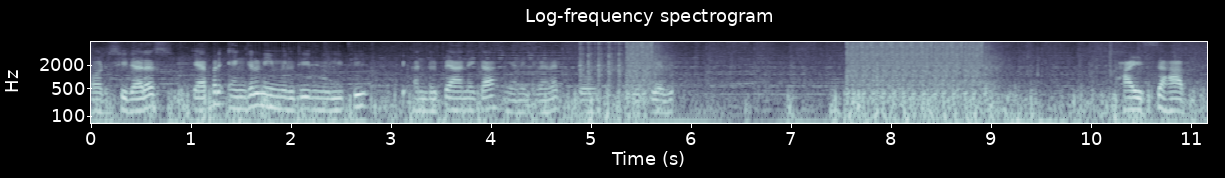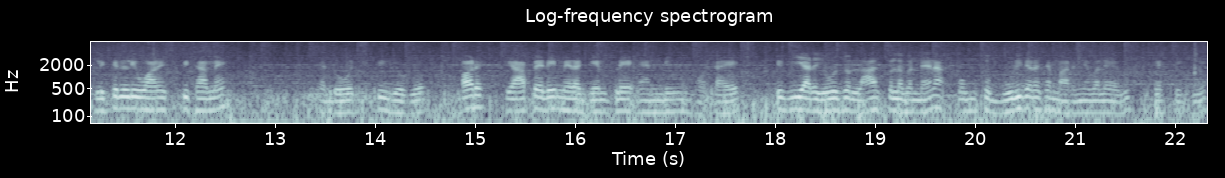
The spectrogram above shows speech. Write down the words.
और सीधारस यहाँ पर एंगल नहीं मिलती, मिली थी अंदर पे आने का, यानी ग्रेनेड तो देखिए अभी। भाई साहब लिटरली वन एच था मैं या दो एच पी जो भी हो। और यहाँ पे ही मेरा गेम प्ले एंडिंग होता है। क्योंकि यार वो जो लास्ट वाला बंदा है ना, वो मुझको बुरी तरह से मारने वाला है अभी, कैसे देखिए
